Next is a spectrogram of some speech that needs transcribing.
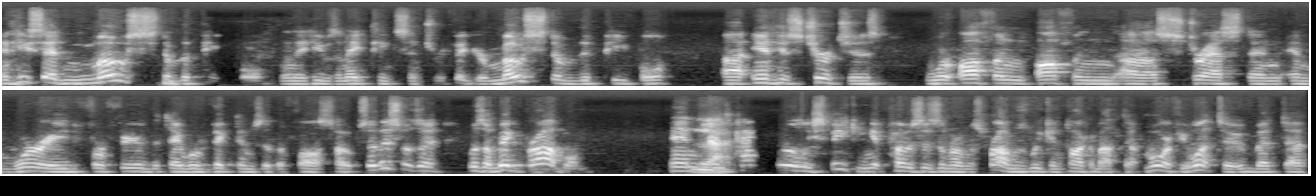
And he said most of the people, and he was an 18th century figure, most of the people uh, in his churches were often often uh, stressed and, and worried for fear that they were victims of the false hope. So this was a was a big problem. And, yeah. and pastorally speaking, it poses enormous problems. We can talk about that more if you want to, but uh,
